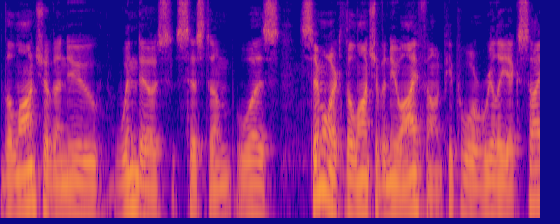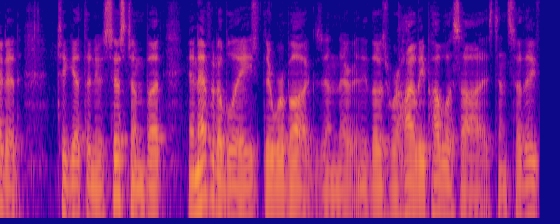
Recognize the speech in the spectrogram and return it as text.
the launch of a new Windows system was similar to the launch of a new iPhone. People were really excited to get the new system, but inevitably there were bugs, and there, those were highly publicized, and so they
